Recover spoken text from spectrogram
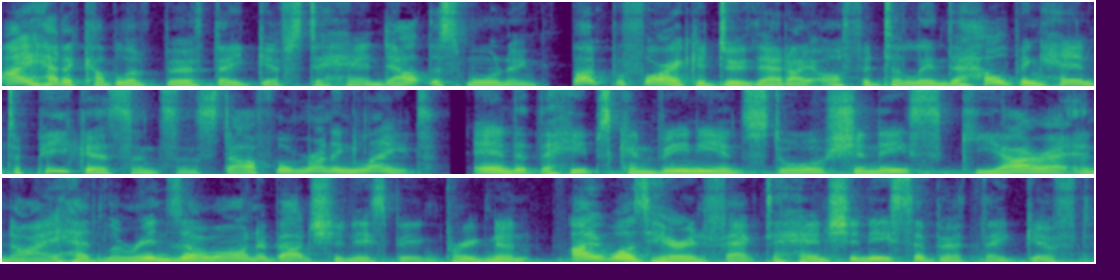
I had a couple of birthday gifts to hand out this morning, but before I could do that, I offered to lend a helping hand to Pika since the staff were running late. And at the Heaps convenience store, Shanice, Kiara, and I had Lorenzo on about Shanice being pregnant. I was here in fact to hand Shanice a birthday gift.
